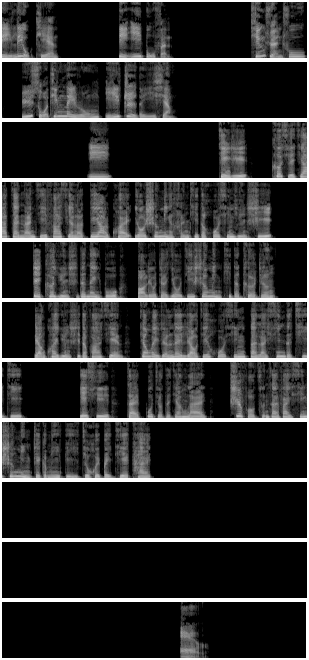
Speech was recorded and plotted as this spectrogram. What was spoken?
第六天，第一部分，请选出与所听内容一致的一项。一，近日，科学家在南极发现了第二块有生命痕迹的火星陨石。这颗陨石的内部保留着有机生命体的特征。两块陨石的发现将为人类了解火星带来新的契机。也许在不久的将来，是否存在外星生命这个谜底就会被揭开。二，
